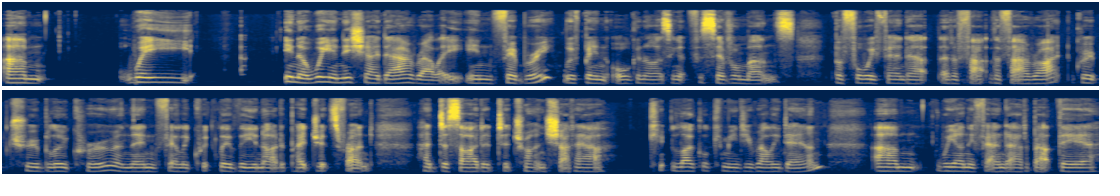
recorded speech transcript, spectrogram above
Um, we, you know, we initiated our rally in February. We've been organising it for several months before we found out that far, the far right group, True Blue Crew, and then fairly quickly the United Patriots Front had decided to try and shut our local community rally down. Um, we only found out about their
